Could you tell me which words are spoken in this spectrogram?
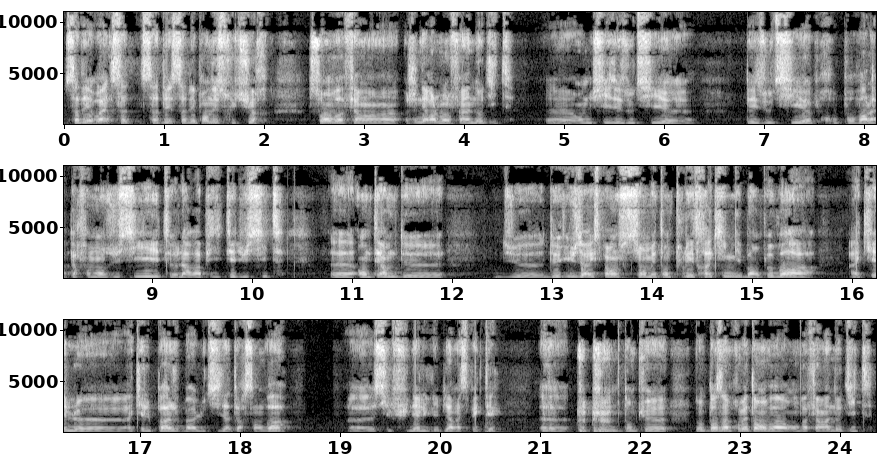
Ça, ouais, ça, ça, ça, dépend des structures. Soit on va faire un, généralement on fait un audit. Euh, on utilise des outils, euh, des outils euh, pour, pour, voir la performance du site, la rapidité du site. Euh, en termes de, de, de, user experience aussi, en mettant tous les tracking, bah, on peut voir à, quelle, euh, à quelle page bah, l'utilisateur s'en va, euh, si le funnel il est bien respecté. donc, donc dans un premier temps, on va, on va faire un audit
